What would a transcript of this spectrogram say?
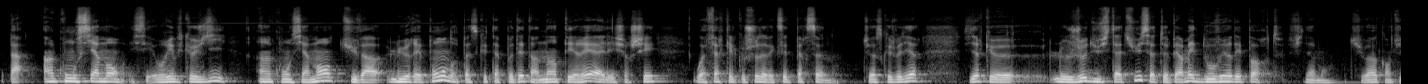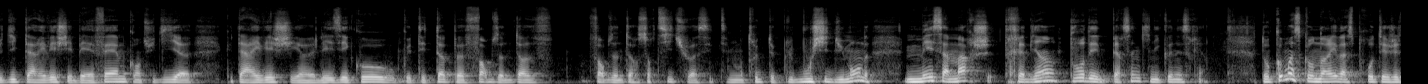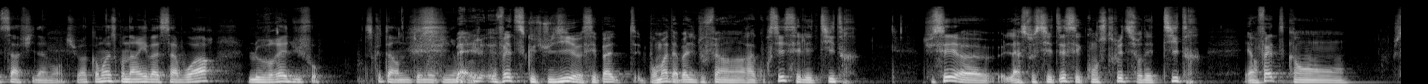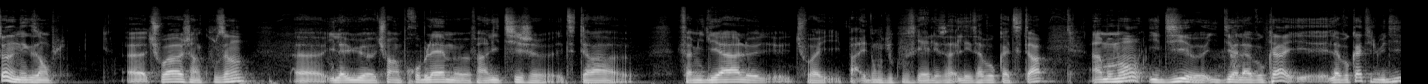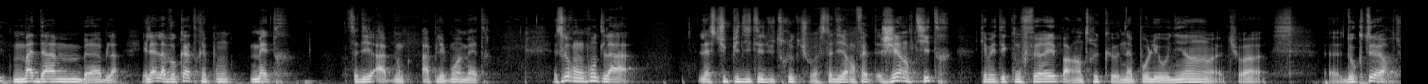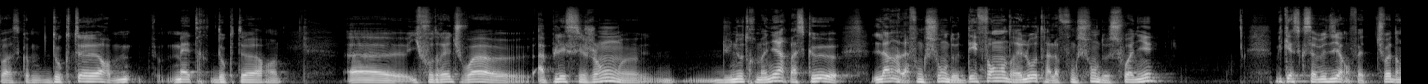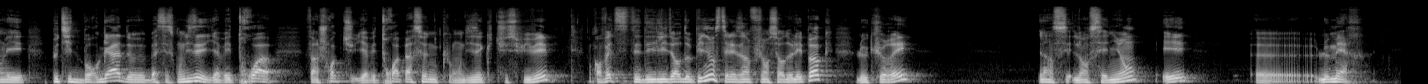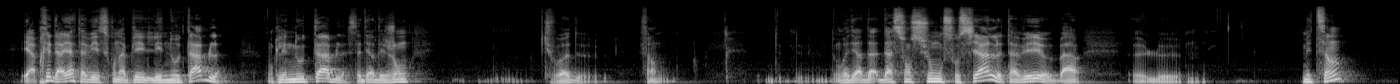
bah, inconsciemment, et c'est horrible ce que je dis, inconsciemment, tu vas lui répondre parce que tu as peut-être un intérêt à aller chercher ou à faire quelque chose avec cette personne. Tu vois ce que je veux dire? C'est-à-dire que le jeu du statut, ça te permet d'ouvrir des portes, finalement. Tu vois, quand tu dis que tu es arrivé chez BFM, quand tu dis euh, que tu es arrivé chez euh, Les Échos ou que tu es top euh, Forbes Hunter, Forbes Hunter sorti, tu vois, c'était mon truc le plus bullshit du monde, mais ça marche très bien pour des personnes qui n'y connaissent rien. Donc comment est-ce qu'on arrive à se protéger de ça, finalement? Tu vois, comment est-ce qu'on arrive à savoir le vrai du faux? Est-ce que tu as une, une opinion? Bah, en fait, ce que tu dis, c'est pas, pour moi, t'as pas du tout fait un raccourci, c'est les titres. Tu sais, euh, la société s'est construite sur des titres. Et en fait, quand. Je te donne un exemple. Euh, tu vois, j'ai un cousin, euh, il a eu tu vois, un problème, enfin un litige, etc., familial. tu vois, il parlait donc du coup, il y avait les, avocats, etc. À un moment, il dit, il dit à l'avocat, et l'avocate, il lui dit Madame, blabla. Et là, l'avocate répond Maître. C'est-à-dire, ah, donc, appelez-moi maître. Est-ce que tu rends compte la, la stupidité du truc, tu vois? C'est-à-dire, en fait, j'ai un titre qui m'a été conféré par un truc euh, napoléonien, euh, tu vois, euh, docteur, tu vois, c'est comme docteur, maître, docteur. Il faudrait, tu vois, appeler ces gens d'une autre manière parce que l'un a la fonction de défendre et l'autre a la fonction de soigner. Mais qu'est-ce que ça veut dire en fait? Tu vois, dans les petites bourgades, bah, c'est ce qu'on disait. Il y avait trois, enfin, je crois que il y avait trois personnes qu'on disait que tu suivais. Donc en fait, c'était des leaders d'opinion, c'était les influenceurs de l'époque, le curé, l'enseignant et euh, le maire. Et après, derrière, tu avais ce qu'on appelait les notables. Donc les notables, c'est-à-dire des gens, tu vois, de, enfin, on va dire d'a- d'ascension sociale. Tu avais bah, euh, le médecin,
